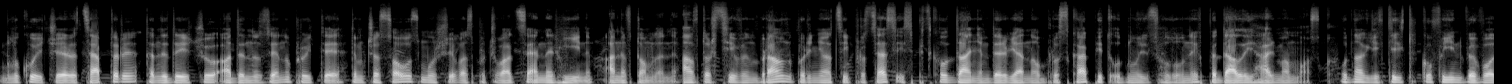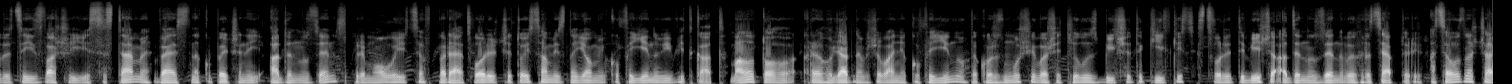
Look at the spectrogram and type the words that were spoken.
Блокуючи рецептори та не даючи аденозину пройти, тимчасово змушує вас почуватися енергійним, а не втомленим. Автор Стівен Браун порівняв цей процес із підкладанням дерев'яного бруска під одну із головних педалей гальма мозку. Однак, як тільки кофеїн виводиться із вашої системи, весь накопичений аденозин спрямовується вперед, створюючи той самий знайомий кофеїновий відкат. Мало того, регулярне вживання кофеїну також змушує ваше тіло збільшити кількість, створити більше аденозинових рецепторів, а це означає,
